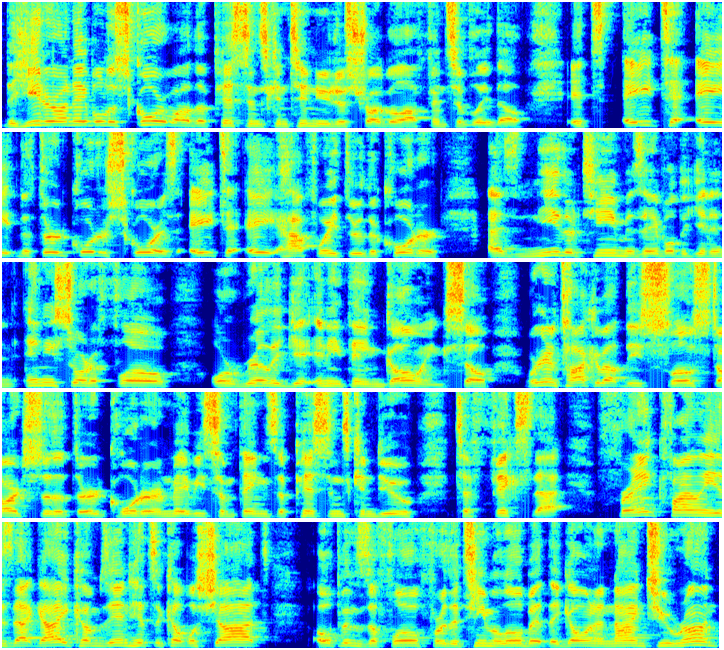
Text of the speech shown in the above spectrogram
The Heat are unable to score while the Pistons continue to struggle offensively, though. It's eight to eight. The third quarter score is eight to eight halfway through the quarter, as neither team is able to get in any sort of flow or really get anything going. So we're going to talk about these slow starts to the third quarter and maybe some things the Pistons can do to fix that. Frank finally is that guy comes in, hits a couple shots, opens the flow for the team a little bit. They go on a 9 2 run,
